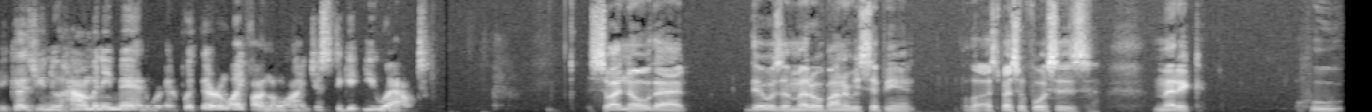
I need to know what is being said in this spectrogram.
Because you knew how many men were going to put their life on the line just to get you out. So I know that there was a Medal of Honor recipient, a Special Forces medic, who,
